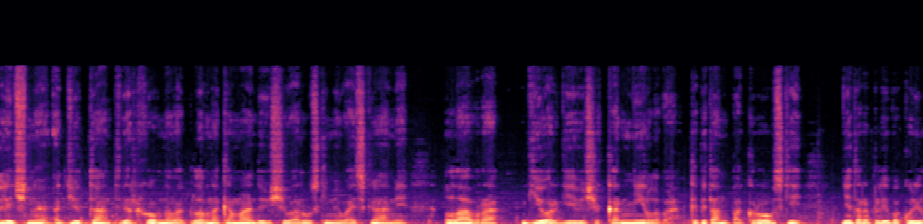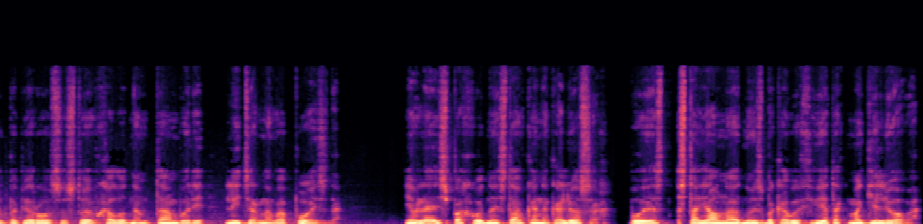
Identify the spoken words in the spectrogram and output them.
Личный адъютант Верховного главнокомандующего русскими войсками Лавра Георгиевича Корнилова, капитан Покровский, неторопливо курил папиросу, стоя в холодном тамбуре литерного поезда. Являясь походной ставкой на колесах, поезд стоял на одной из боковых веток Могилева,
